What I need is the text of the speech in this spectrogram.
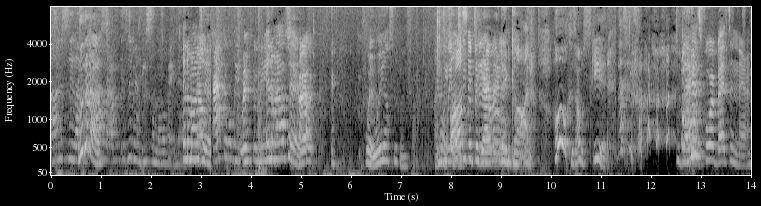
Honestly, like, Look at us. I'm- it's even be Simone right now. in the mountain. No, after what we went through. In the mountain. Wait, where y'all sleeping? I know. We Oh, all sleeping sleeping in. Thank God. Oh, cause I was scared. that has four beds in there.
